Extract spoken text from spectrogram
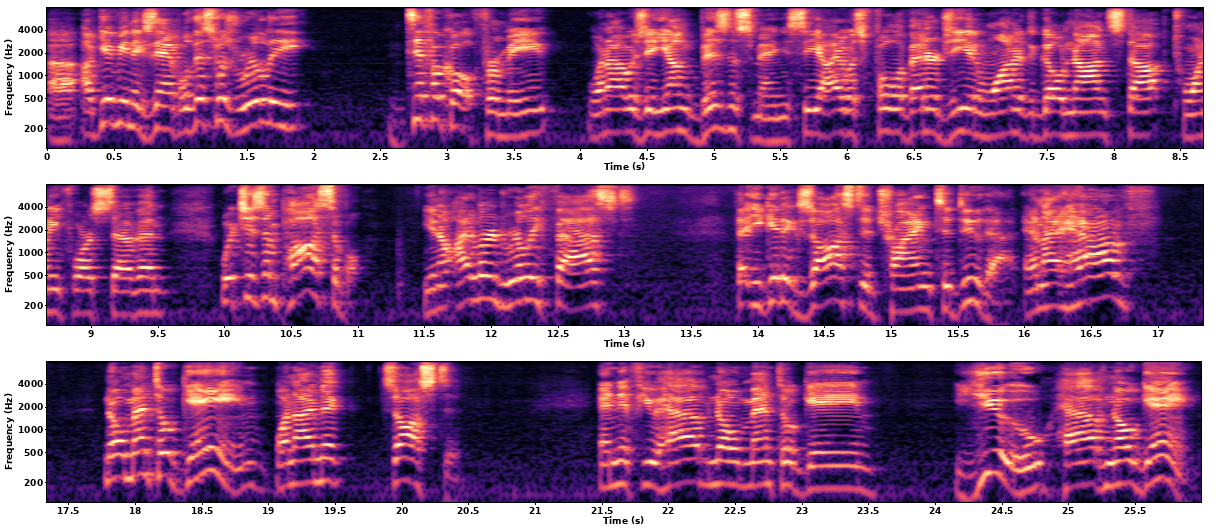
uh, I'll give you an example. This was really difficult for me when I was a young businessman. You see, I was full of energy and wanted to go nonstop 24 7, which is impossible. You know, I learned really fast that you get exhausted trying to do that. And I have no mental game when I'm exhausted. And if you have no mental game, you have no game.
